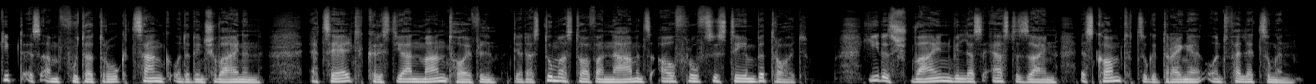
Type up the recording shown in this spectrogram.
gibt es am Futtertrog Zank unter den Schweinen, erzählt Christian Manteuffel, der das Dummersdorfer Namensaufrufsystem betreut. Jedes Schwein will das Erste sein, es kommt zu Gedränge und Verletzungen.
